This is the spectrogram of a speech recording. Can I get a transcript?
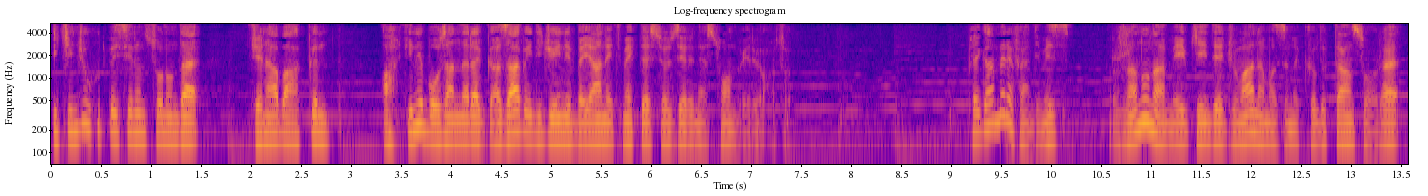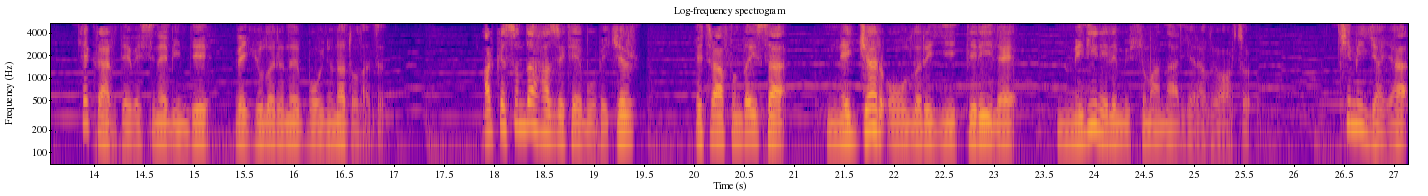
ikinci hutbesinin sonunda Cenab-ı Hakk'ın ahdini bozanlara gazap edeceğini beyan etmekle sözlerine son veriyordu. Peygamber Efendimiz Ranuna mevkiinde cuma namazını kıldıktan sonra tekrar devesine bindi ve yularını boynuna doladı. Arkasında Hazreti Ebu Bekir, etrafında ise Neccar oğulları yiğitleriyle Medineli Müslümanlar yer alıyordu. Kimi yaya,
